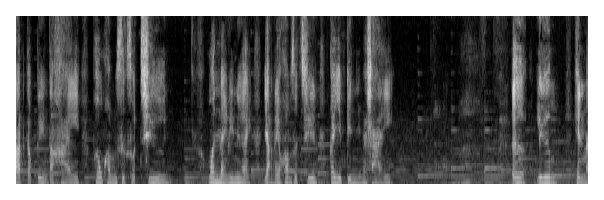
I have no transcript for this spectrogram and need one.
ตัดกับกลิ่นตะไคร้เพิ่มความรู้สึกสดชื่น วันไหนเหนื่อยๆอยากได้ความสดชื่น ก็หยิบกลิ่นนี้มาใช้หอมมากเออ ลืม เห็นไหม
